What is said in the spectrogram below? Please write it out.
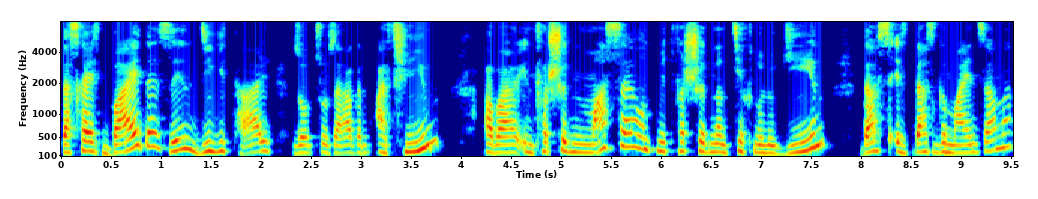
Das heißt, beide sind digital sozusagen affin, aber in verschiedenen Masse und mit verschiedenen Technologien. Das ist das Gemeinsame.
